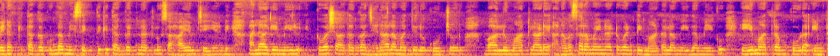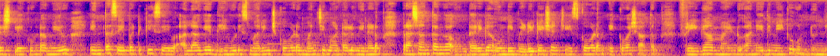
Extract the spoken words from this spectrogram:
వెనక్కి తగ్గకుండా మీ శక్తికి తగ్గట్టినట్లు సహాయం చేయండి. అలాగే మీరు ఎక్కువ శాతంగా జనాల మధ్యలో కూర్చోరు. వాళ్ళు మాట్లాడే అనవసరమైనటువంటి మాటల మీద మీకు ఏమాత్రం కూడా ఇంట్రెస్ట్ లేకుండా మీరు ఎంతసేపటికి సేవ అలాగే దేవుడి స్మరించుకోవడం మంచి మాటలు వినడం ప్రశాంతంగా ఒంటరిగా ఉండి మెడిటేషన్ చేసుకోవడం ఎక్కువ శాతం ఫ్రీగా మైండ్ అనేది మీకు ఉంటుంది.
